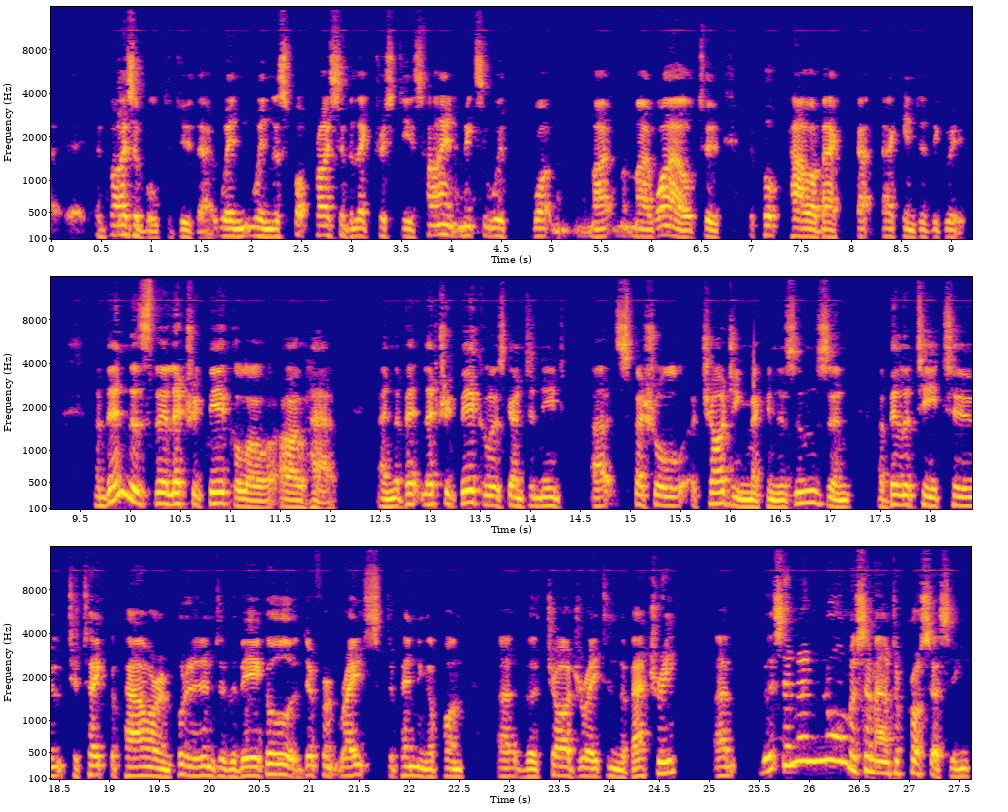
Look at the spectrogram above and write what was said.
uh, advisable to do that. When when the spot price of electricity is high and it makes it with what my, my while to, to put power back, back, back into the grid. And then there's the electric vehicle I'll, I'll have. And the electric vehicle is going to need uh, special charging mechanisms and ability to, to take the power and put it into the vehicle at different rates, depending upon uh, the charge rate in the battery. Um, there's an enormous amount of processing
